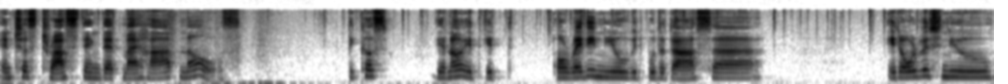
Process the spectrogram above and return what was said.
and just trusting that my heart knows. Because, you know, it, it already knew with Buddhadasa, it always knew,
